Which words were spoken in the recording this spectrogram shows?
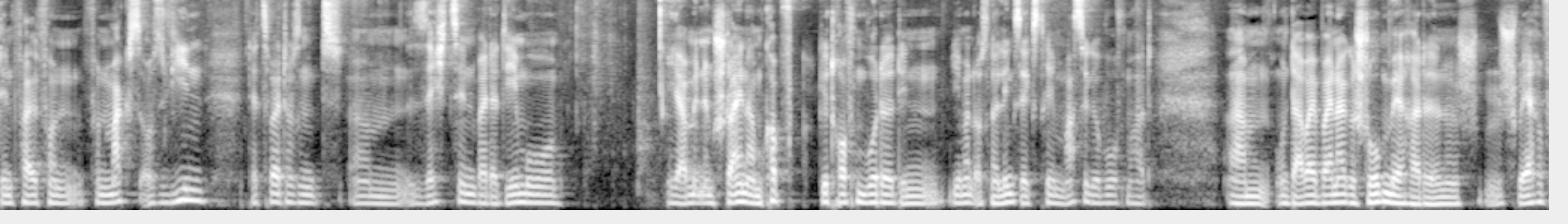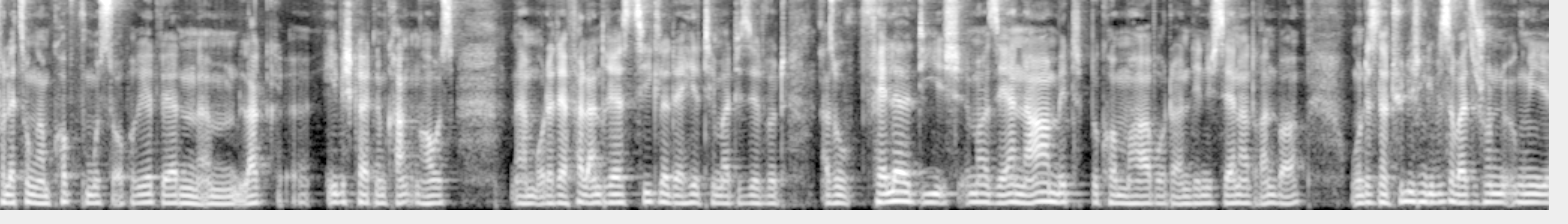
den Fall von, von Max aus Wien, der 2016 bei der Demo ja mit einem Stein am Kopf getroffen wurde, den jemand aus einer linksextremen Masse geworfen hat ähm, und dabei beinahe gestorben wäre, hatte eine schwere Verletzung am Kopf, musste operiert werden, ähm, lag äh, Ewigkeiten im Krankenhaus. Ähm, oder der Fall Andreas Ziegler, der hier thematisiert wird. Also Fälle, die ich immer sehr nah mitbekommen habe oder an denen ich sehr nah dran war. Und es natürlich in gewisser Weise schon irgendwie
